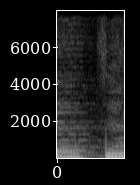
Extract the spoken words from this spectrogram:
the.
